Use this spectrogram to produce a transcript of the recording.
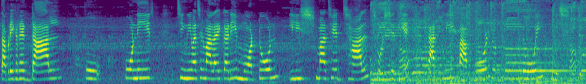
তারপরে এখানে ডাল পনির, চিংড়ি মাছের মালাইকারি, মটন, ইলিশ মাছের ঝাল, সর্ষে দিয়ে চাটনি, পাঁপড়, দই, মিষ্টি।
